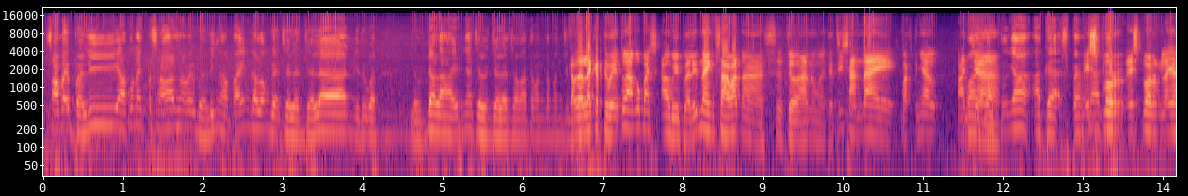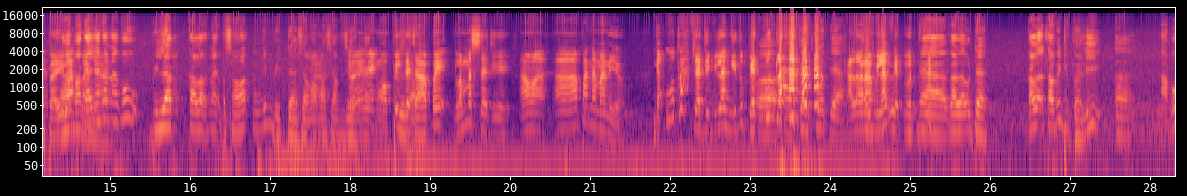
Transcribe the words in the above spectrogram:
sampai Bali aku naik pesawat sampai Bali ngapain kalau nggak jalan-jalan gitu kan. Ya udahlah akhirnya jalan-jalan sama teman-teman juga. Kalau leg kedua itu aku pas AW Bali naik pesawat mas, sudah anu. Jadi santai, waktunya panjang. waktunya agak spare Explore explore wilayah Bali Nah, lah makanya banyak. kan aku bilang kalau naik pesawat mungkin beda sama Nah, Mas Hamdi Soalnya naik naik mobil udah kan. capek, lemes jadi awa, eh, apa namanya yo? Nggak mood lah bisa dibilang gitu, bad mood Oh, lah. bad mood ya. Kalau orang bilang bad mood. Nah, kalau udah kalau tapi di Bali eh, aku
